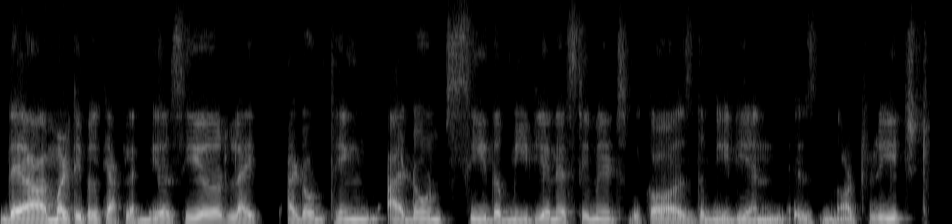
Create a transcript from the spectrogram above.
There are multiple Kaplan-Meiers here. Like I don't think I don't see the median estimates because the median is not reached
